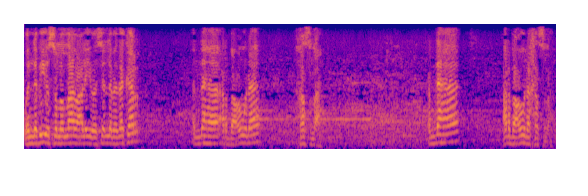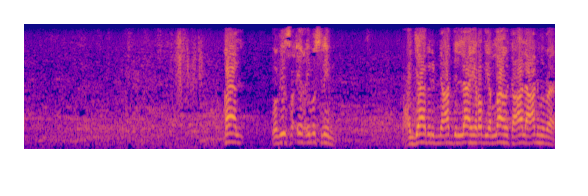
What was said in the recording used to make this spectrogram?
والنبي صلى الله عليه وسلم ذكر أنها أربعون خصلة. أنها أربعون خصلة. قال وفي صحيح مسلم عن جابر بن عبد الله رضي الله تعالى عنهما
